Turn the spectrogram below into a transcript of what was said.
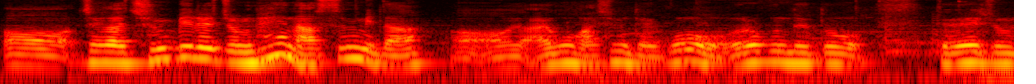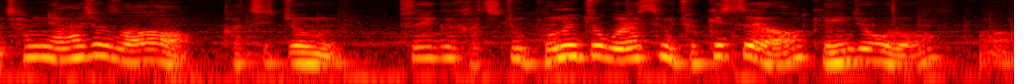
어 제가 준비를 좀 해놨습니다. 어 알고 가시면 되고 여러분들도 대회 좀 참여하셔서 같이 좀 수익을 같이 좀 보는 쪽으로 했으면 좋겠어요 개인적으로 어.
